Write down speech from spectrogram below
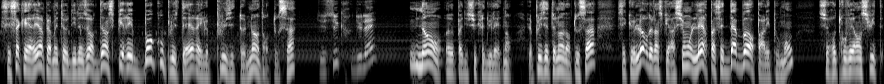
Ces sacs aériens permettaient aux dinosaures d'inspirer beaucoup plus d'air et le plus étonnant dans tout ça, Du sucre, du lait? Non, euh, pas du sucre et du lait, non. Le plus étonnant dans tout ça, c'est que lors de l'inspiration, l'air passait d'abord par les poumons, se retrouvait ensuite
